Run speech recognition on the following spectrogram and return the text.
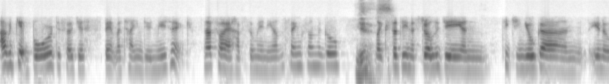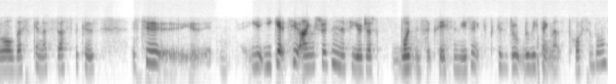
I would get bored if I just spent my time doing music. That's why I have so many other things on the go. yes. like studying astrology and teaching yoga and you know all this kind of stuff because it's too you, you get too angst ridden if you're just wanting success in music because I don't really think that's possible.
